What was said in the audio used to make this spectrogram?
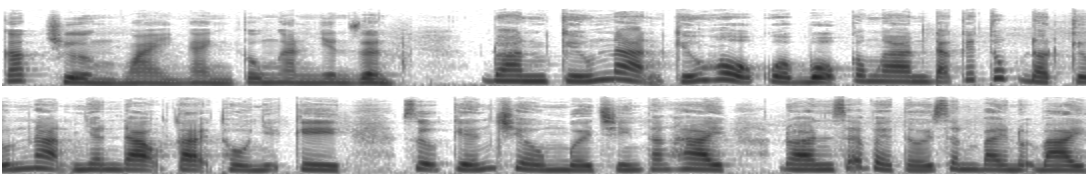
các trường ngoài ngành công an nhân dân. Đoàn cứu nạn cứu hộ của Bộ Công an đã kết thúc đợt cứu nạn nhân đạo tại Thổ Nhĩ Kỳ. Dự kiến chiều 19 tháng 2, đoàn sẽ về tới sân bay nội bài.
